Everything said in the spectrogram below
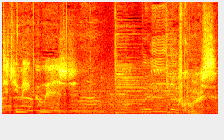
Did you make a wish? Of course.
